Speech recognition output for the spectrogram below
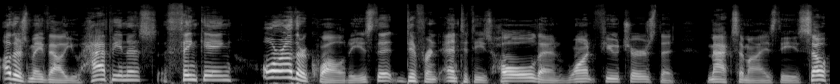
others may value happiness, thinking, or other qualities that different entities hold and want futures that maximize these. So,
